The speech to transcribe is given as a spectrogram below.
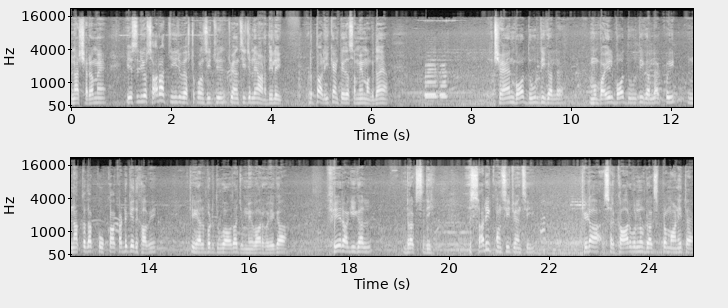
ਨਾ ਸ਼ਰਮ ਹੈ। ਇਸ ਲਈ ਉਹ ਸਾਰਾ ਚੀਜ਼ ਵੈਸਟ ਕਨਸਟੀਚੁਐਂਸੀ ਚ ਲਿਆਉਣ ਦੇ ਲਈ 48 ਘੰਟੇ ਦਾ ਸਮੇਂ ਮੰਗਦਾ ਆ। ਚੈਨ ਬਹੁਤ ਦੂਰ ਦੀ ਗੱਲ ਹੈ। ਮੋਬਾਈਲ ਬਹੁਤ ਦੂਰ ਦੀ ਗੱਲ ਹੈ, ਕੋਈ ਨੱਕ ਦਾ ਕੋਕਾ ਕੱਢ ਕੇ ਦਿਖਾਵੇ ਤੇ ਐਲਬਰਟ ਦੂਆ ਉਹਦਾ ਜ਼ਿੰਮੇਵਾਰ ਹੋਏਗਾ। ਫਿਰ ਆ ਗਈ ਗੱਲ ਡਰੱਗਸ ਦੀ। ਇਹ ਸਾਰੀ ਕਨਸਟੀਚੁਐਂਸੀ ਜਿਹੜਾ ਸਰਕਾਰ ਵੱਲੋਂ ਡਰੱਗਸ ਪ੍ਰਮਾਣਿਤ ਹੈ,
